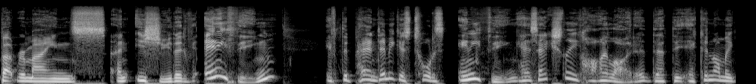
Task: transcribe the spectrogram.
but remains an issue that, if anything, if the pandemic has taught us anything, has actually highlighted that the economic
